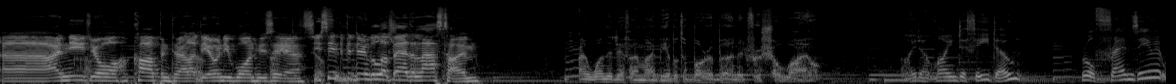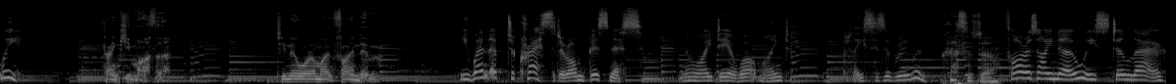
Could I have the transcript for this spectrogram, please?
Uh, I need your carpenter, like the only one who's here. You seem to be doing a lot better than last time. I wondered if I might be able to borrow Bernard for a short while. I don't mind if he don't. We're all friends here, aren't we? Thank you, Martha. Do you know where I might find him? He went up to Cressida on business. No idea what, mind. Place is a ruin. Cressida? Far as I know, he's still there.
